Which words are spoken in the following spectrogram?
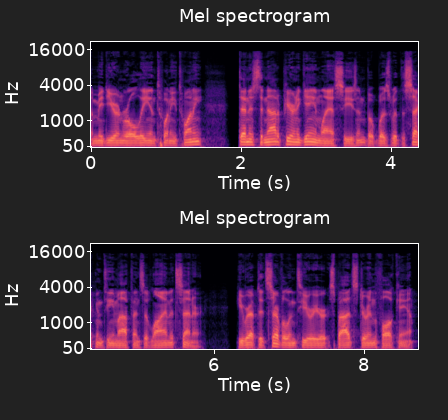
A mid year enrollee in 2020, Denis did not appear in a game last season but was with the second team offensive line at center. He repped at several interior spots during the fall camp.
